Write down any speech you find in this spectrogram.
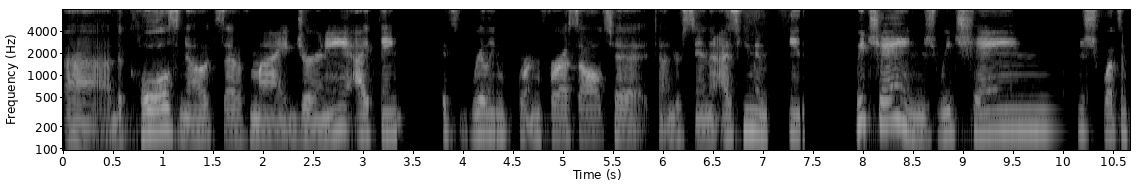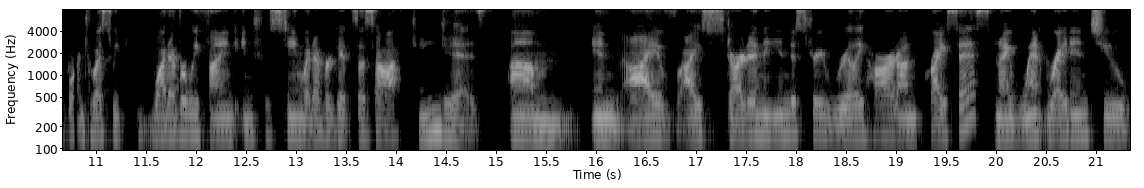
uh, the Coles notes of my journey, I think it's really important for us all to to understand that as human beings, we change. We change what's important to us. We whatever we find interesting, whatever gets us off, changes. Um, and I've I started in the industry really hard on crisis, and I went right into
